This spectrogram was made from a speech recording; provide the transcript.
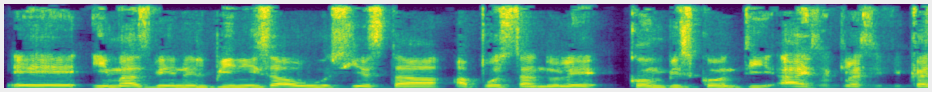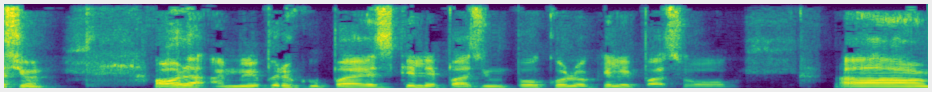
y más bien el Vini Saúl sí está apostándole con Visconti a esa clasificación. Ahora, a mí me preocupa es que le pase un poco lo que le pasó a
